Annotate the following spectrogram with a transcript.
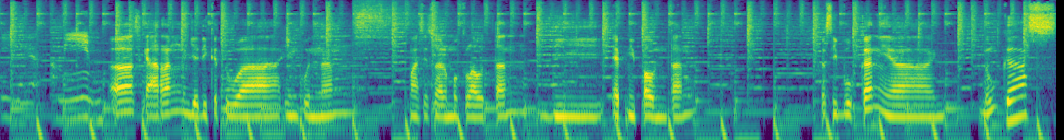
Iya, amin. Eh, sekarang menjadi ketua himpunan mahasiswa ilmu kelautan di FMIPA Untan. Kesibukan ya nugas,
